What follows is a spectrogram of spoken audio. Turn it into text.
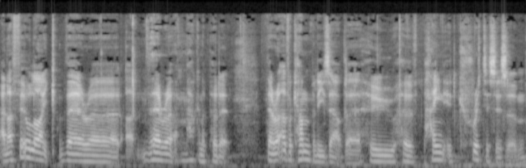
And I feel like they're uh, they're uh, how can I put it? There are other companies out there who have painted criticism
